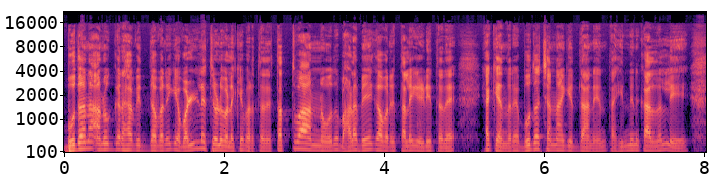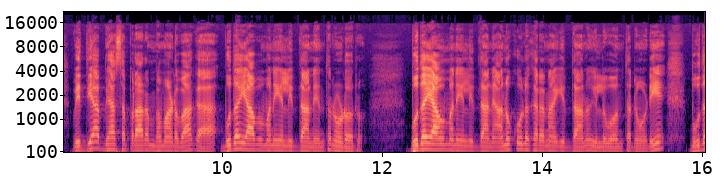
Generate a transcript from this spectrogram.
ಬುಧನ ಅನುಗ್ರಹವಿದ್ದವರಿಗೆ ಒಳ್ಳೆ ತಿಳುವಳಿಕೆ ಬರ್ತದೆ. ತತ್ವ ಅನ್ನುವುದು ಬಹಳ ಬೇಗ ಅವರಿಗೆ ತಲೆಗೆ ಹಿಡಿತದೆ. ಯಾಕೆಂದರೆ ಬುಧ ಚೆನ್ನಾಗಿದ್ದಾನೆ ಅಂತ ಹಿಂದಿನ ಕಾಲದಲ್ಲಿ ವಿದ್ಯಾಭ್ಯಾಸ ಪ್ರಾರಂಭ ಮಾಡುವಾಗ ಬುಧ ಯಾವ ಮನೆಯಲ್ಲಿದ್ದಾನೆ ಅಂತ ನೋಡೋರು. ಬುಧ ಯಾವ ಮನೆಯಲ್ಲಿದ್ದಾನೆ, ಅನುಕೂಲಕರನಾಗಿದ್ದಾನೋ ಇಲ್ಲವೋ ಅಂತ ನೋಡಿ ಬುಧ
